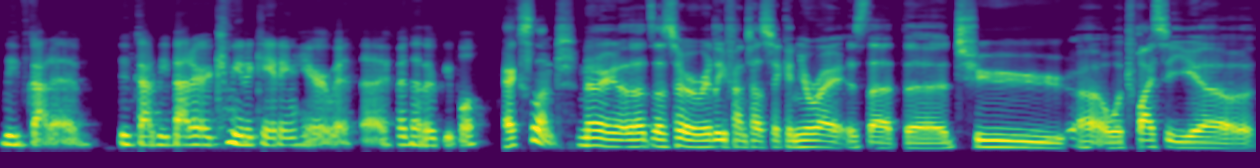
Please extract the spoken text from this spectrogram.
we've got to we've got to be better at communicating here with uh, with other people. Excellent. No, that's also really fantastic. And you're right, is that the two uh, or twice a year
